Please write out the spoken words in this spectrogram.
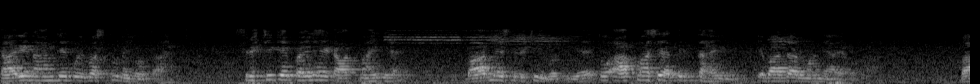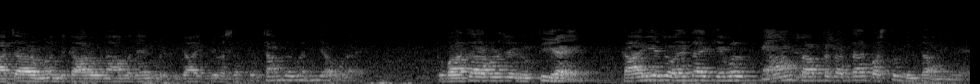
कार्य नाम के कोई वस्तु नहीं होता है। सृष्टि के पहले एक आत्मा ही है, बाद में सृष्टि होती है तो आत्मा से अतिरिक्त है ही नहीं। ये वाचारमण न्याय होगा। वाचारमण विकारो नामधेन मृतिका इतव सत्य छांदो में दिया हुआ है। तो वाचारमण जो युक्ति है। कार्य जो रहता है केवल नाम प्राप्त करता है, वस्तु मिलता नहीं है,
